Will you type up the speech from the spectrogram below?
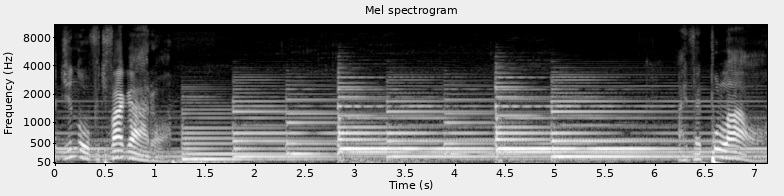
De novo, devagar, ó. Aí vai pular, ó.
